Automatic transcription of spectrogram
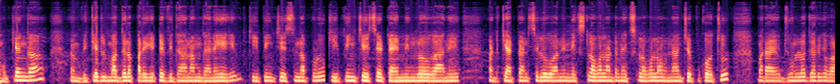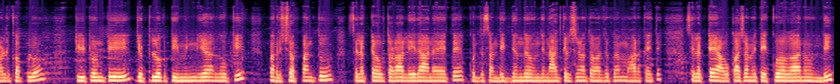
ముఖ్యంగా వికెట్ల మధ్యలో పరిగెట్టే విధానం కానీ కీపింగ్ చేసినప్పుడు కీపింగ్ చేసే టైమింగ్లో కానీ అటు కెప్టెన్సీలో కానీ నెక్స్ట్ లెవెల్ అంటే నెక్స్ట్ లెవెల్లో ఉన్నాయని చెప్పుకోవచ్చు. మరి జూన్లో జరిగే వరల్డ్ కప్లో టీ ట్వంటీ జట్టులోకి టీమిండియాలోకి రిషబ్ పంత్ సెలెక్ట్ అవుతాడా లేదా అనేది అయితే కొంత సందిగ్ధంగా ఉంది. నాకు తెలిసినంత వరకు మార్క్ అయితే సెలెక్ట్ అయ్యే అవకాశం అయితే ఎక్కువగాను ఉంది.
